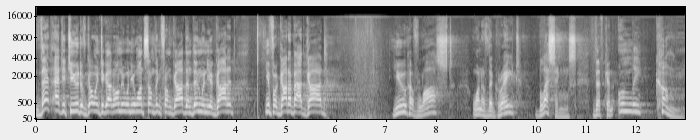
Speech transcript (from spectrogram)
that attitude of going to God only when you want something from God, and then when you got it, you forgot about God, you have lost one of the great blessings that can only come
